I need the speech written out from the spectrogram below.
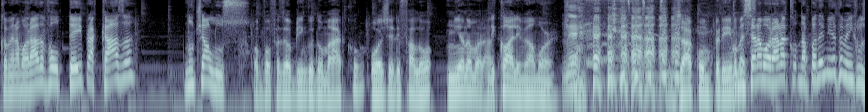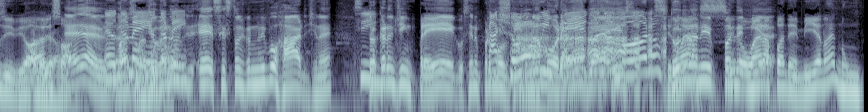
com a minha namorada, voltei pra casa, não tinha luz. eu vou fazer o bingo do Marco. Hoje ele falou minha namorada. Nicole, meu amor. Já cumprimos. Comecei a namorar na, na pandemia também, inclusive. Ó, Olha só. É, Eu nós também, eu jogando- também. é, vocês estão jogando no nível hard, né? Sim. Trocando de emprego, sendo promovido, Cachorro, namorando. emprego, é namoro. isso. Se, Tudo não é, na pandemia. não é na pandemia, não é nunca,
